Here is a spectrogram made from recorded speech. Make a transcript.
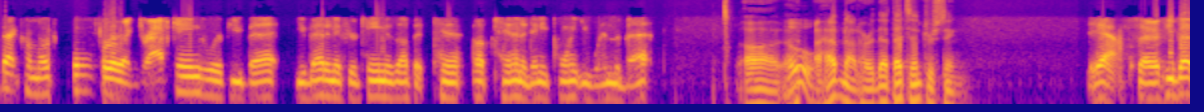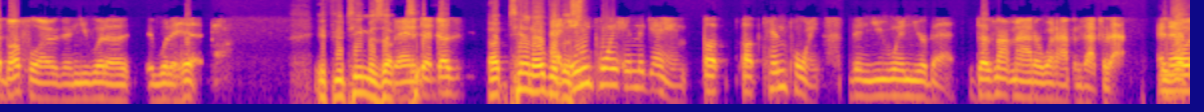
that commercial for like DraftKings where if you bet you bet and if your team is up at ten up ten at any point you win the bet? Uh, Oh. I, I have not heard that. That's interesting. Yeah. So if you bet Buffalo, then you would have it would have hit. If your team is up And t- that does up ten over at the any point in the game up up ten points, then you win your bet. Does not matter what happens after that. and now,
